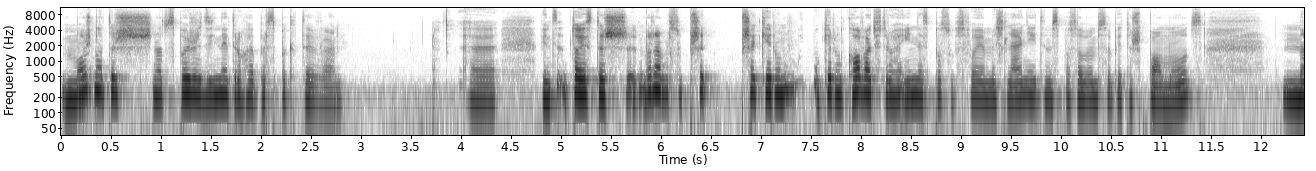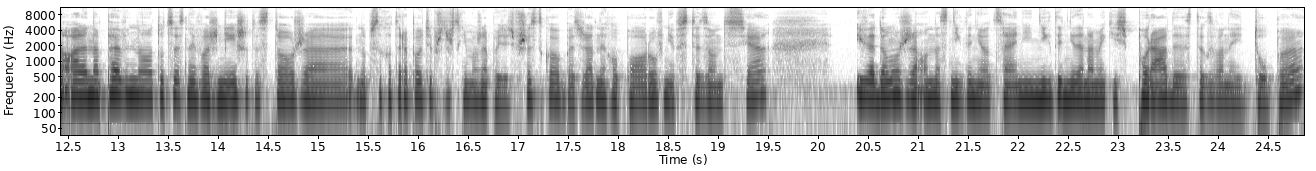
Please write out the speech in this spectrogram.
można też na to spojrzeć z innej trochę perspektywy. E, więc to jest też, można po prostu prze, przekierun- ukierunkować w trochę inny sposób swoje myślenie i tym sposobem sobie też pomóc. No ale na pewno to, co jest najważniejsze, to jest to, że no, psychoterapeucie przede wszystkim można powiedzieć wszystko, bez żadnych oporów, nie wstydząc się. I wiadomo, że on nas nigdy nie oceni, nigdy nie da nam jakiejś porady z tak zwanej dupy,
